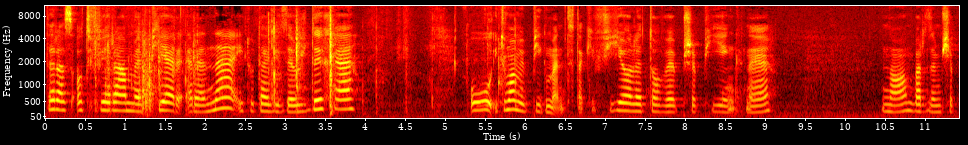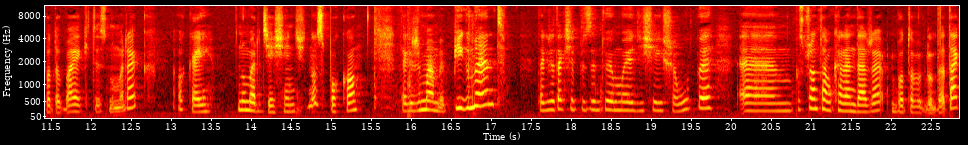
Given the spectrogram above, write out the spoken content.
Teraz otwieramy Pierre René i tutaj widzę już dychę. U, i tu mamy pigment, taki fioletowy, przepiękny. No, bardzo mi się podoba. Jaki to jest numerek? Okej, numer 10. No spoko. Także mamy pigment. Także tak się prezentują moje dzisiejsze łupy. Em, posprzątam kalendarze, bo to wygląda tak.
